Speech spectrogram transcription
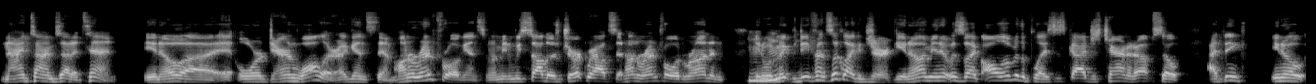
nine times out of ten you know, uh, or Darren Waller against them, Hunter Renfrow against them. I mean, we saw those jerk routes that Hunter Renfrow would run and mm-hmm. you know would make the defense look like a jerk. You know, I mean, it was like all over the place. This guy just tearing it up. So I think you know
